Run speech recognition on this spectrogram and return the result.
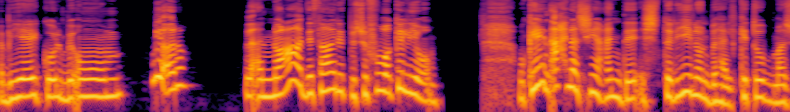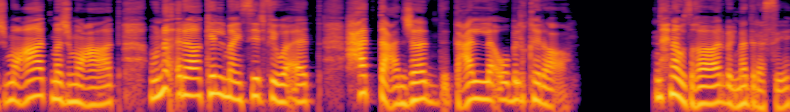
بياكل بيقوم بيقرأ. لأنه عادي صارت بشوفوها كل يوم. وكان أحلى شي عندي اشتري لهم بهالكتب مجموعات مجموعات ونقرأ كل ما يصير في وقت حتى عن جد تعلقوا بالقراءة. نحن وصغار بالمدرسة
